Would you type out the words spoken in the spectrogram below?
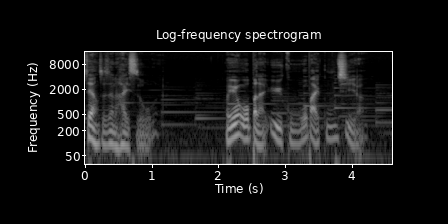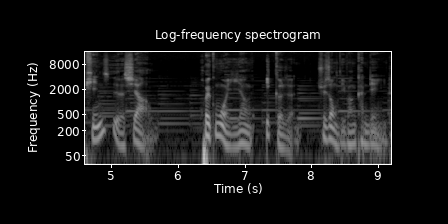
这样子真的害死我了，因为我本来预估，我本来估计了，平日的下午会跟我一样一个人去这种地方看电影的，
